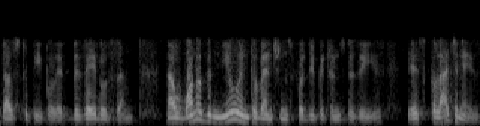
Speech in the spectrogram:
does to people. It disables them. Now, one of the new interventions for Dupuytren's disease is collagenase,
